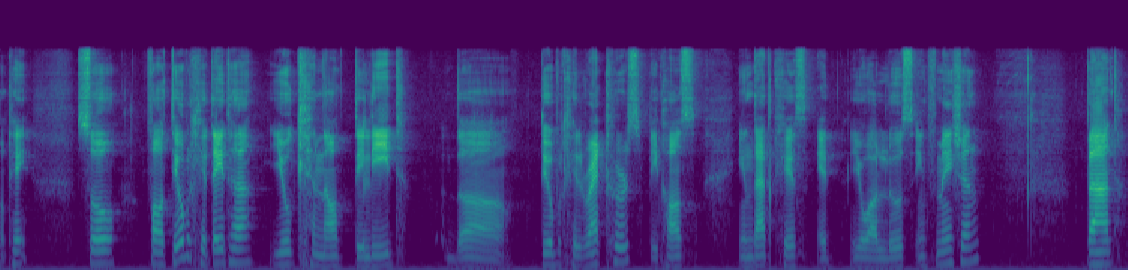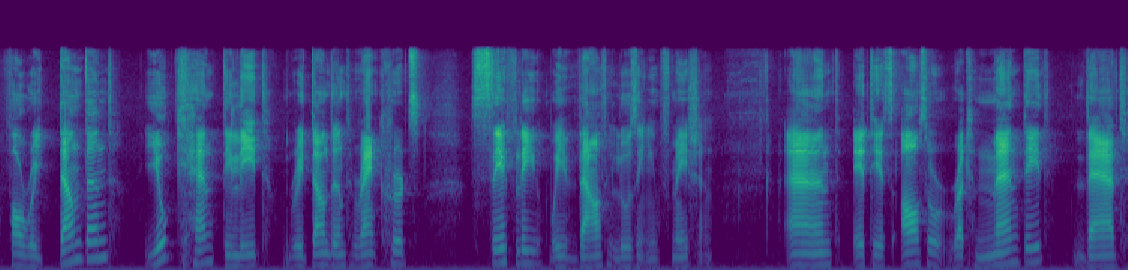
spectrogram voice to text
okay so for duplicate data, you cannot delete the duplicate records because in that case it you will lose information. But for redundant, you can delete redundant records safely without losing information. And it is also recommended that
